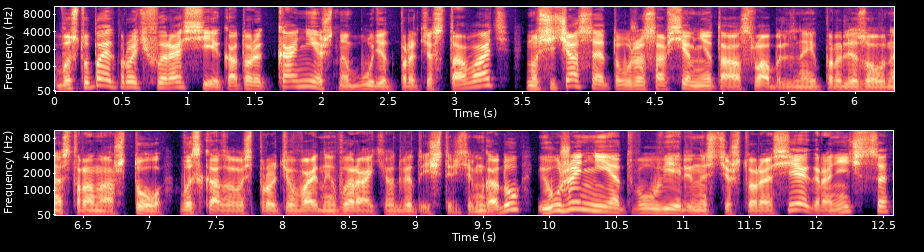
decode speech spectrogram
Выступает против и России, которая, конечно, будет протестовать, но сейчас это уже совсем не та ослабленная и парализованная страна, что высказывалась против войны в Ираке в 2003 году, и уже нет уверенности, что Россия ограничится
